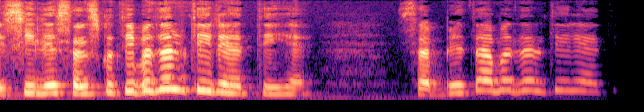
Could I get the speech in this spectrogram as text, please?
इसीलिए संस्कृति बदलती रहती है सभ्यता बदलती रहती है।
